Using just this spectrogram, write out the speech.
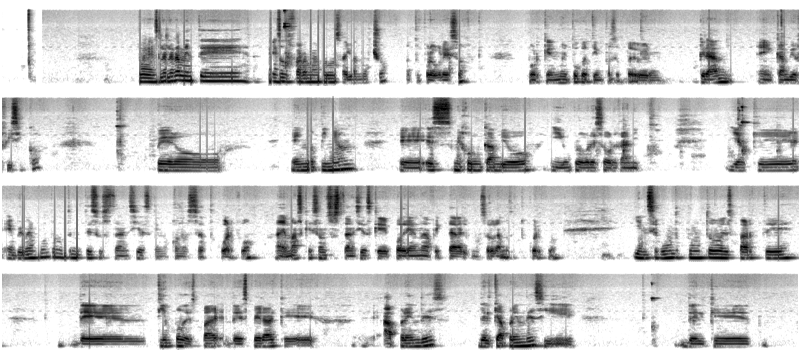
Pues claramente esos fármacos ayudan mucho a tu progreso, porque en muy poco tiempo se puede ver un gran eh, cambio físico pero en mi opinión eh, es mejor un cambio y un progreso orgánico, ya que en primer punto no te metes sustancias que no conoces a tu cuerpo, además que son sustancias que podrían afectar a algunos órganos de tu cuerpo, y en segundo punto es parte del tiempo de, espera que aprendes, del que aprendes y del que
